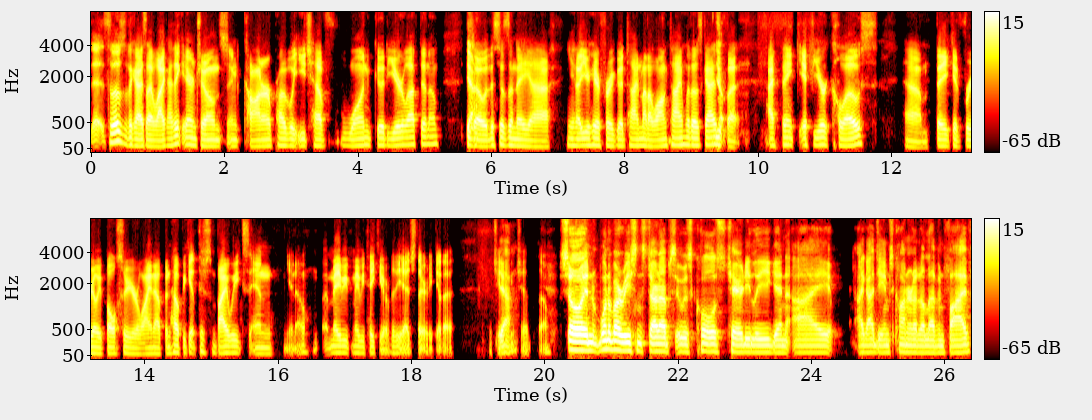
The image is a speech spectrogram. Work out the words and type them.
so those are the guys I like. I think Aaron Jones and Conner probably each have one good year left in them. Yeah. So this isn't a, uh, you know, you're here for a good time, not a long time with those guys. Yep. But I think if you're close, um, they could really bolster your lineup and help you get through some bye weeks and, you know, maybe maybe take you over the edge there to get a championship. Yeah. So. so in one of our recent startups, it was Cole's charity league, and I I got James Conner at 11-5.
